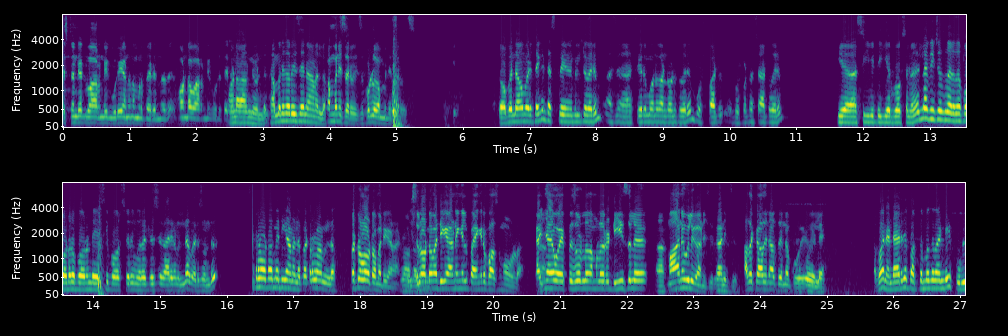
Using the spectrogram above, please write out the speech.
എക്സ്റ്റൻഡഡ് വാറണ്ടി കൂടിയാണ് നമ്മൾ തരുന്നത്. ഹോണ്ട വാറണ്ടി കൂടി ഹോണ്ട വാറണ്ടി ഉണ്ട്. കമ്പനി സർവീസ് തന്നെയാണല്ലോ company service full company service top ആകുമ്പോഴത്തേക്കും ടച്ച് സ്ക്രീൻ ബിൽറ്റ് വരും. സ്റ്റിയറിംഗ് മോഡ് കൺട്രോൾസ് വരും. പുഷ് ബട്ടൺ സ്റ്റാർട്ട് വരും. C V T gear box എല്ലാ. ഫീച്ചേഴ്സും വരുന്നത് ഫോട്ടോ പവറിന്റെ A C power steering mirror adjust കാര്യങ്ങളെല്ലാം വരുന്നുണ്ട്. പെട്രോൾ ഓട്ടോമാറ്റിക് ആണല്ലോ. പെട്രോൾ ആണല്ലോ. പെട്രോൾ ഓട്ടോമാറ്റിക് ആണ്. ഡീസൽ ഓട്ടോമാറ്റിക് ആണെങ്കിൽ ഭയങ്കര ഫാസ്റ്റ് മൂവുള്ള കഴിഞ്ഞ എപ്പിസോഡിൽ നമ്മൾ ഒരു ഡീസൽ മാനുവൽ കാണിച്ചു കാണിച്ചു. അതൊക്കെ അതിനകത്ത് തന്നെ പോയി. അല്ലേ അപ്പോൾ രണ്ടായിരത്തി പത്തൊമ്പത് വണ്ടി ഫുൾ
